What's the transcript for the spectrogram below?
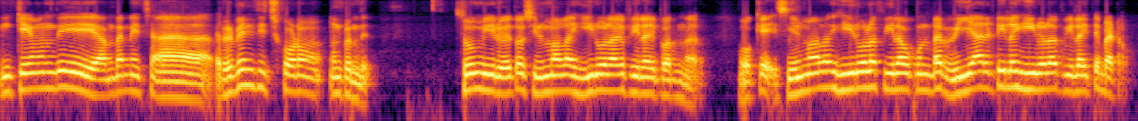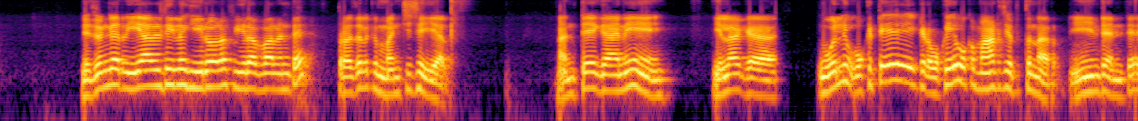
ఇంకేముంది? అందరినీ రివెంజ్ ఇచ్చుకోవడం ఉంటుంది. సో మీరు ఏదో సినిమాలో హీరోలాగా ఫీల్ అయిపోతున్నారు. ఓకే సినిమాలో హీరోలో ఫీల్ అవ్వకుండా రియాలిటీలో హీరోలా ఫీల్ అయితే బెటర్. నిజంగా రియాలిటీలో హీరోలా ఫీల్ అవ్వాలంటే ప్రజలకు మంచి చెయ్యాలి. అంతేగాని ఇలాగ ఓన్లీ ఒకటే ఇక్కడ ఒకే ఒక మాట చెప్తున్నారు. ఏంటంటే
